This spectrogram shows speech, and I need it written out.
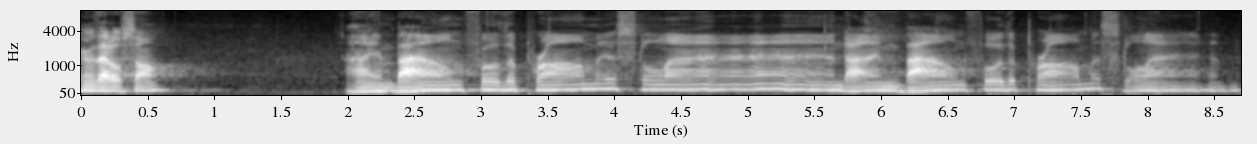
Remember that old song? I am bound for the promised land. I'm bound for the promised land.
